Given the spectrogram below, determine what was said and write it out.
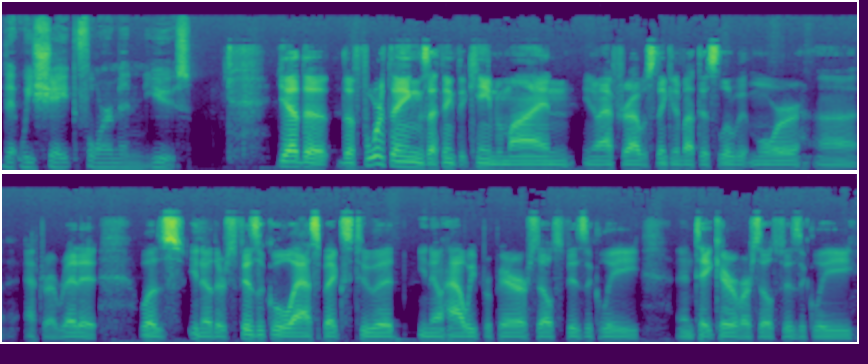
that we shape, form, and use. Yeah, the the four things I think that came to mind, you know, after I was thinking about this a little bit more uh, after I read it, was you know, there's physical aspects to it, you know, how we prepare ourselves physically and take care of ourselves physically,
